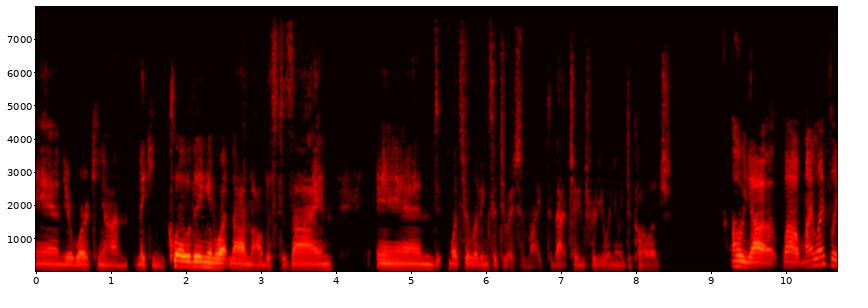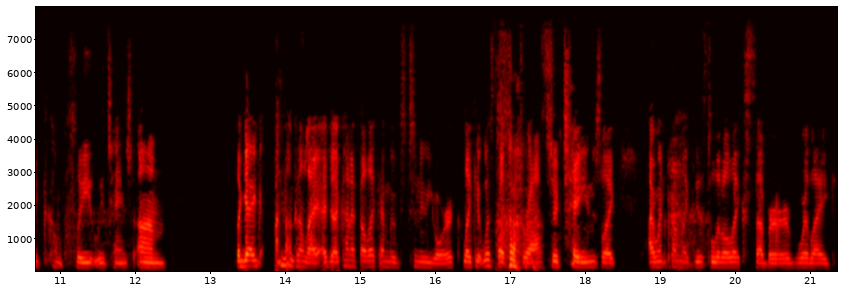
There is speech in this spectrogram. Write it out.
and you're working on making clothing and whatnot and all this design. And what's your living situation like? Did that change for you when you went to college? Oh yeah. Wow. My life like completely changed. Um, like I, I'm not gonna lie. I, I kind of felt like I moved to New York. Like it was such a drastic change. Like I went from like this little like suburb where like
